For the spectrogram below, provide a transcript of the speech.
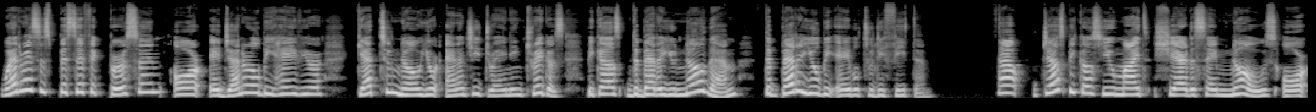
whether it's a specific person or a general behavior, get to know your energy draining triggers because the better you know them, the better you'll be able to defeat them. Now, just because you might share the same nose or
